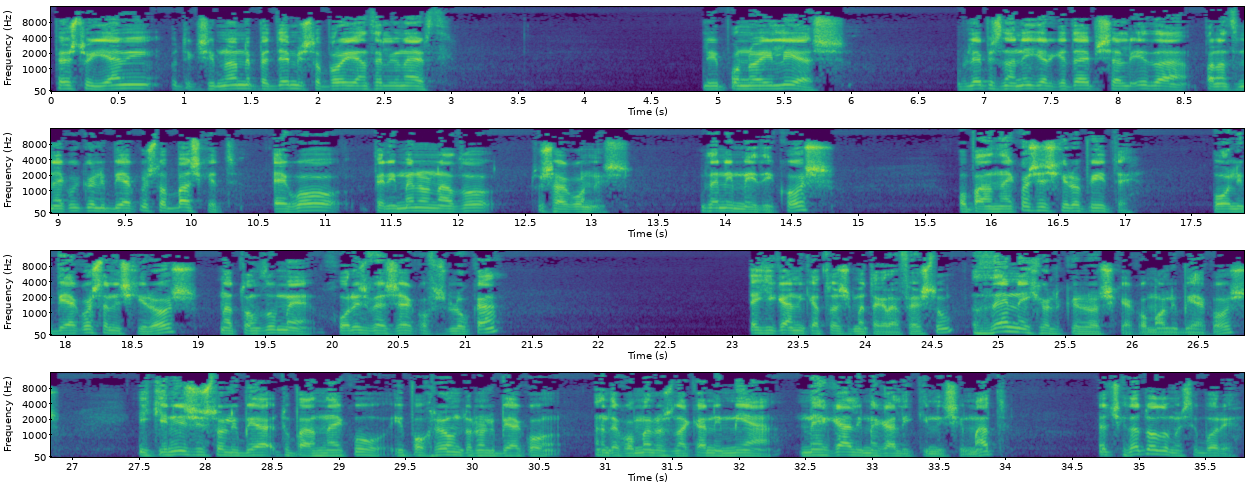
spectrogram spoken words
Πες του Γιάννη ότι ξυπνάνε 5.30 το πρωί αν θέλει να έρθει. Λοιπόν, ο Ηλίας. Βλέπεις να ανοίγει αρκετά η ψαλίδα Παναθηναϊκού και Ολυμπιακού στο μπάσκετ. Εγώ περιμένω να δω τους αγώνες. Δεν είμαι ειδικός. Ο Παναθηναϊκός ισχυροποιείται. Ο Ολυμπιακός ήταν ισχυρός. Να τον δούμε χωρίς Βεζέκοφς Λούκα. Έχει κάνει και αυτός τις μεταγραφές του. Δεν έχει ολοκληρώσει και ακόμα ο Ολυμπιακός. Οι κινήσεις του, Ολυμπια... του Παναθηναϊκού υποχρεώνουν τον Ολυμπιακό ενδεχομένως να κάνει μια μεγάλη μεγάλη κίνηση ματ. Έτσι θα το δούμε στην πορεία.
